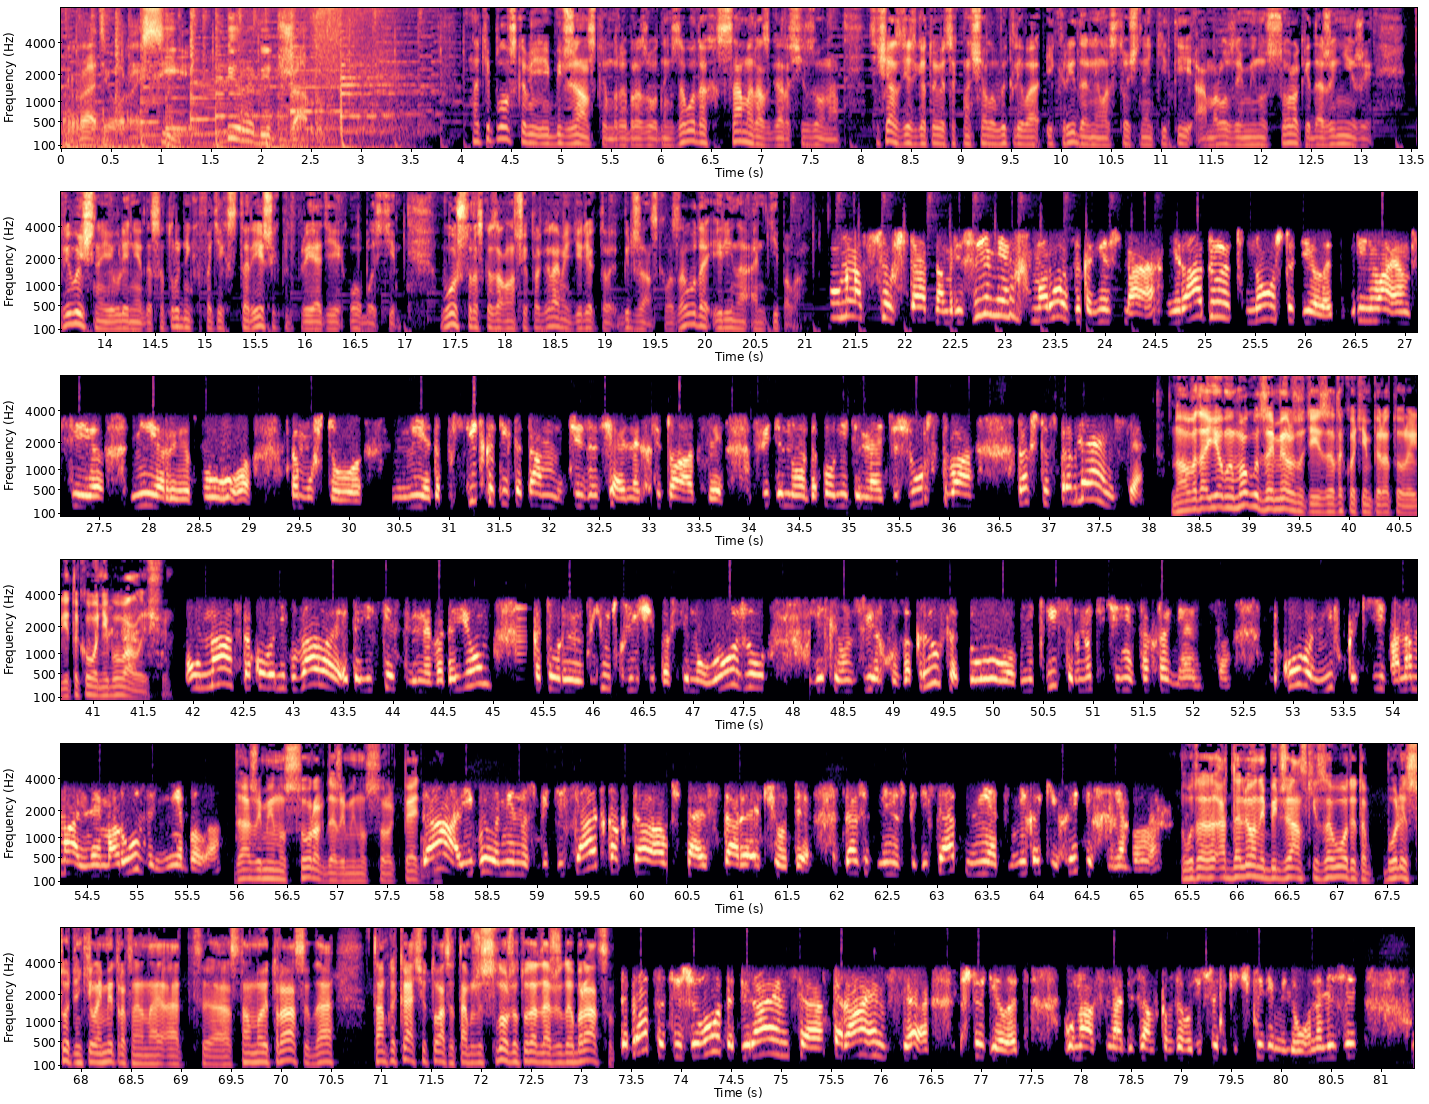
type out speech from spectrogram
Радио России Биробиджан. На Тепловском и Биджанском рыборазводных заводах самый разгар сезона. Сейчас здесь готовятся к началу выклева икры дальневосточные киты, а морозы минус 40 и даже ниже. Привычное явление для сотрудников этих старейших предприятий области. Вот что рассказал в нашей программе директор Биджанского завода Ирина Антипова. У нас все в штатном режиме. Морозы, конечно, не радуют, но что делать? Принимаем все меры по тому, что не допустить каких-то там чрезвычайных ситуаций. Введено дополнительное дежурство. Так что справляемся. Ну а водоемы могут замерзнуть из-за такой температуры или такого не бывало еще? У нас такого не бывало. Это естественный водоем, который бьют ключи по всему ложу. Если он сверху закрылся, то внутри все равно течение сохраняется. Такого ни в какие аномальные морозы не было. Даже минус 40, даже минус 45? Да, да? и было минус 50 как-то, читая старые отчеты. Даже минус 50 нет, никаких этих не было. Вот отдаленный Биджанский завод, это более сотни километров, наверное, от основной трассы, да? Там какая ситуация? Там же сложно туда даже добраться. Добраться тяжело, добираемся, стараемся. Что делать? У нас на Бизанском заводе все-таки 4 миллиона лежит.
